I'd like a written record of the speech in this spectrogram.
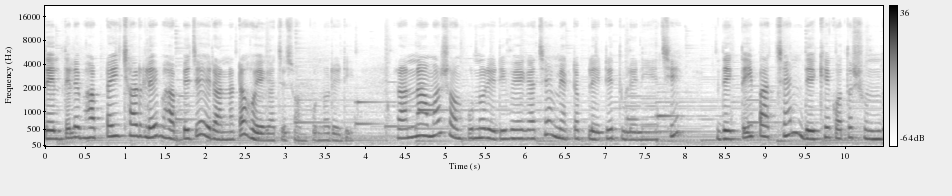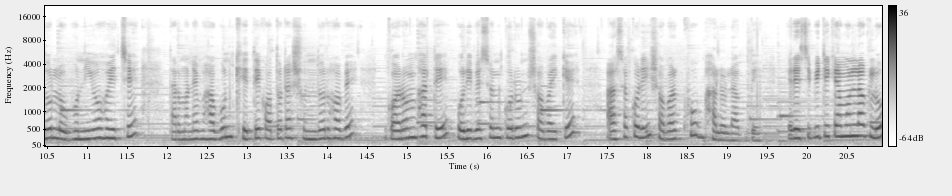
তেল তেলে ভাবটাই ছাড়লে ভাববে যে এই রান্নাটা হয়ে গেছে সম্পূর্ণ রেডি রান্না আমার সম্পূর্ণ রেডি হয়ে গেছে, আমি একটা প্লেটে তুলে নিয়েছি। দেখতেই পাচ্ছেন, দেখে কত সুন্দর লোভনীয় হয়েছে। তার মানে ভাবুন খেতে কতটা সুন্দর হবে। গরম ভাতে পরিবেশন করুন সবাইকে। আশা করি সবার খুব ভালো লাগবে। রেসিপিটি কেমন লাগল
